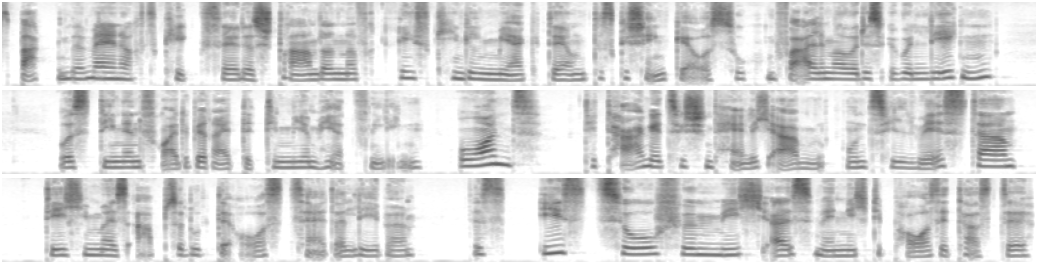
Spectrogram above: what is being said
Das Backen der Weihnachtskekse, das Strandeln auf Christkindlmärkte und das Geschenke aussuchen, vor allem aber das Überlegen, was denen Freude bereitet, die mir am Herzen liegen. Und die Tage zwischen Heiligabend und Silvester, die ich immer als absolute Auszeit erlebe. Das ist so für mich, als wenn ich die Pause-Taste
